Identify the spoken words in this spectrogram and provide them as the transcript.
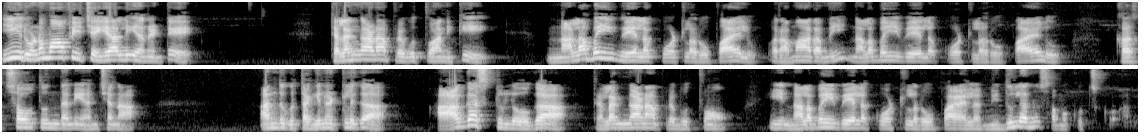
ఈ రుణమాఫీ చేయాలి అనంటే తెలంగాణ ప్రభుత్వానికి నలభై వేల కోట్ల రూపాయలు రమారమి నలభై వేల కోట్ల రూపాయలు ఖర్చవుతుందని అంచనా. అందుకు తగినట్లుగా ఆగస్టులోగా తెలంగాణ ప్రభుత్వం ఈ నలభై వేల కోట్ల రూపాయల నిధులను సమకూర్చుకోవాలి.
